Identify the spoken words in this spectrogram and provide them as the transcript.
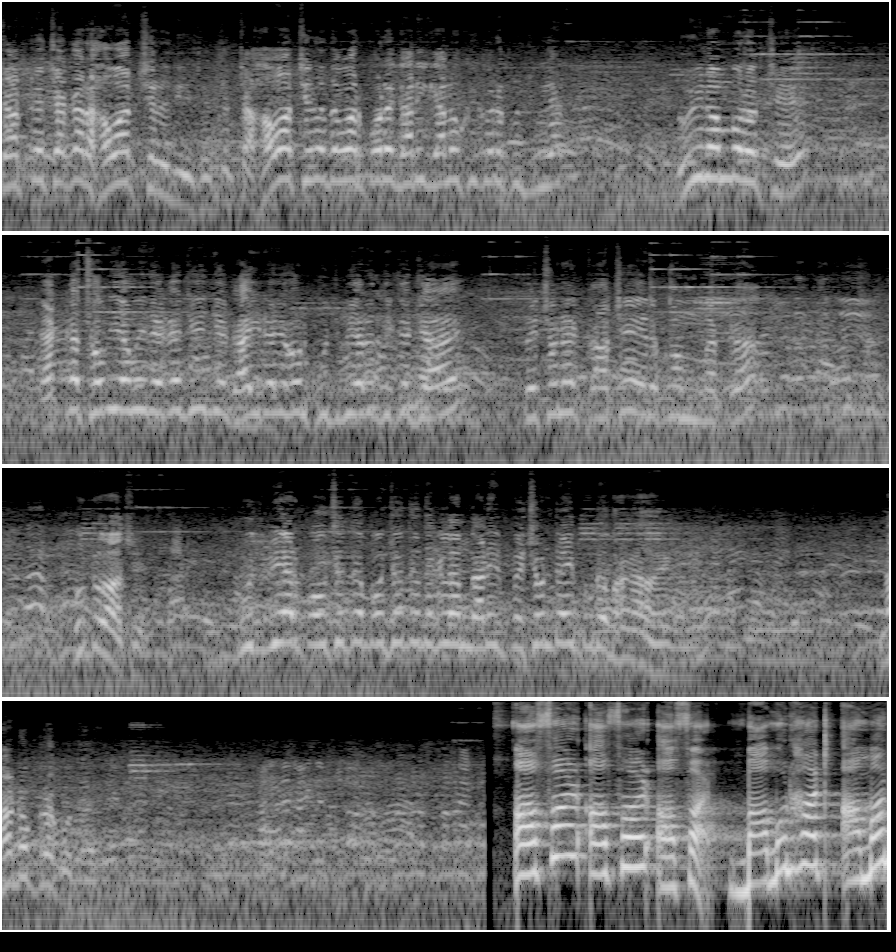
চারটে চাকার হাওয়া ছেড়ে দিয়েছে। হাওয়া ছেড়ে দেওয়ার পরে গাড়ি গেল কি করে কুচবিহার? দুই নম্বর হচ্ছে, একটা ছবি আমি দেখেছি যে গাড়িটা যখন কুচবিহারের দিকে যায়, পেছনের কাছে এরকম একটা ফুটো আছে। কুচবিহার পৌঁছতে পৌঁছতে দেখলাম গাড়ির পেছনটাই পুরো ভাঙা হয়ে গেল। নাটকটা কোথায়? Offer offer offer. Bamanhat Aman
